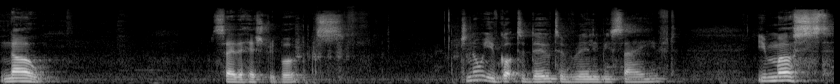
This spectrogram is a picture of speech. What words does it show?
No, say the history books. Do you know what you've got to do to really be saved? You must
